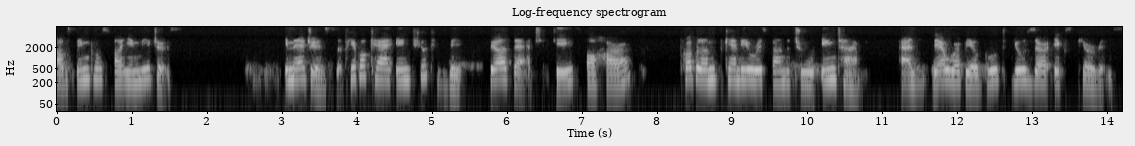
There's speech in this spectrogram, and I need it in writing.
of symbols or images. Images, people can intuitively feel that his or her problems can be responded to in time, and there will be a good user experience.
